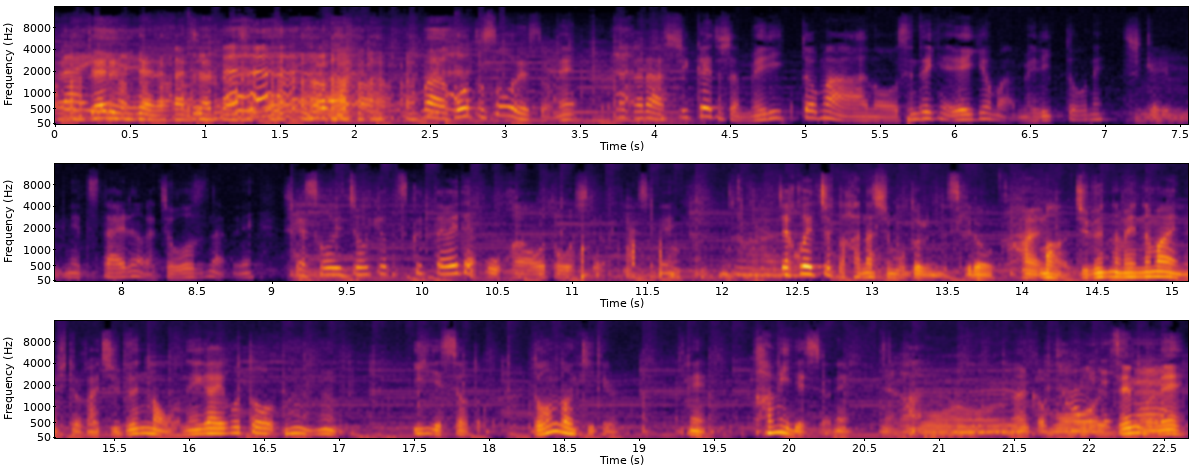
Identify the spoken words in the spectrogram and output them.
対ギャルみたいな感じだったんですよねまあ本当そうですよね。だからしっかりとしたメリットまああの潜在的な営業マンメリットをねしっかりね伝えるのが上手なんでね。しっかりそういう状況を作った上でオファーを通してるわけですよねじゃあこれちょっと話戻るんですけど、はい。まあ自分の目の前の人が自分のお願い事をうんうんいいですよと。どんどん聞いてくる。ね神ですよね。なんかはい。もうなんかもう神ですね。全部ね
